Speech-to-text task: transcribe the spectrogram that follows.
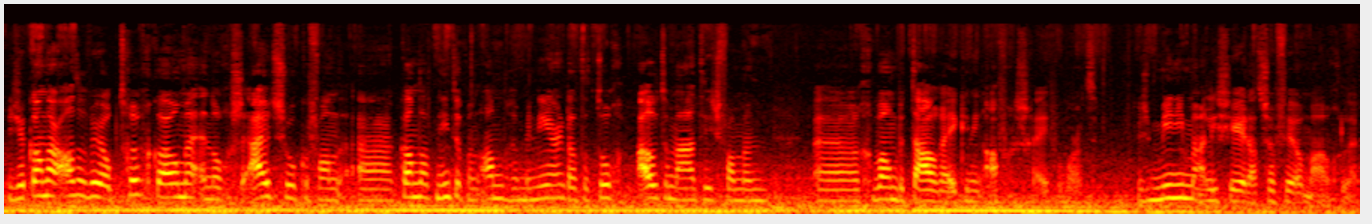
Dus je kan daar altijd weer op terugkomen en nog eens uitzoeken van... Uh, kan dat niet op een andere manier dat het toch automatisch van mijn uh, gewoon betaalrekening afgeschreven wordt. Dus minimaliseer dat zoveel mogelijk.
